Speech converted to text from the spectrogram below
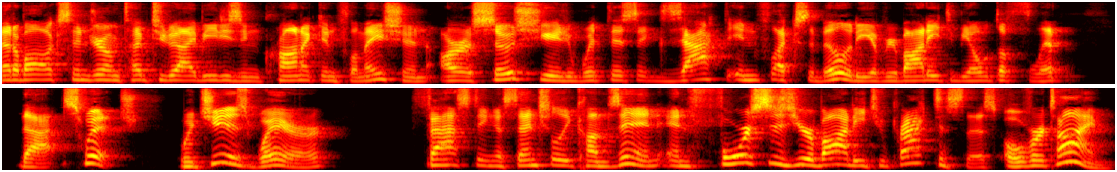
metabolic syndrome, type 2 diabetes, and chronic inflammation are associated with this exact inflexibility of your body to be able to flip that switch, which is where fasting essentially comes in and forces your body to practice this over time.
